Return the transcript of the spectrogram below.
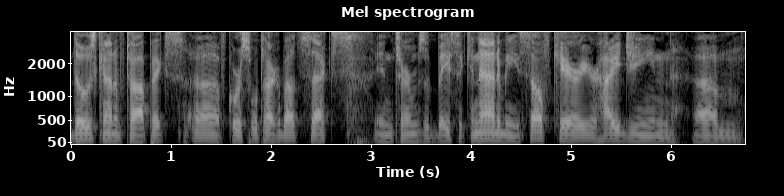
those kind of topics. Uh, of course, we'll talk about sex in terms of basic anatomy, self care, your hygiene, um,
